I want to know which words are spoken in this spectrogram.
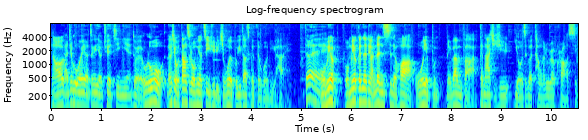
然后就不会有这个有趣的经验。对，我如果而且我当时如果没有自己去旅行，我也不遇到这个德国女孩。对，我没有我没有跟这个女孩认识的话，我也不没办法跟她一起去游这个 River Crossing，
